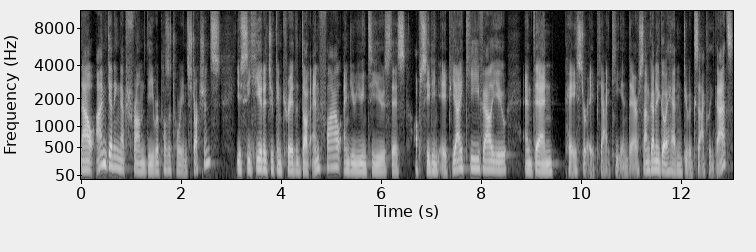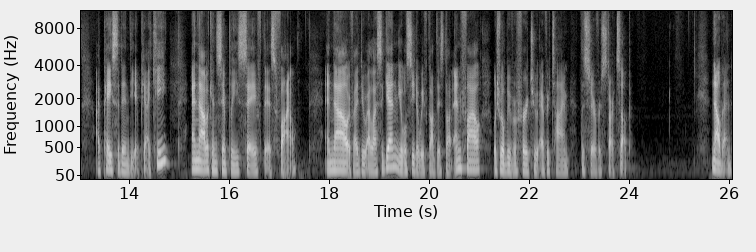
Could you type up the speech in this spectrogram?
Now, I'm getting that from the repository instructions. You see here that you can create a .env file and you need to use this Obsidian API key value and then paste your API key in there. So I'm going to go ahead and do exactly that. I pasted in the API key and now we can simply save this file. And now if I do ls again, you will see that we've got this .env file, which will be referred to every time the server starts up. Now then,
